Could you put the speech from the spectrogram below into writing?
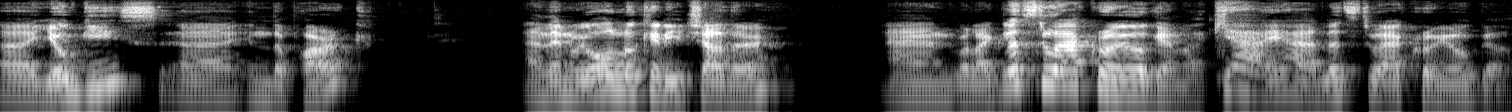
uh, yogis uh, in the park, and then we all look at each other, and we're like, "Let's do acro yoga." I'm like, "Yeah, yeah, let's do acro yoga."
